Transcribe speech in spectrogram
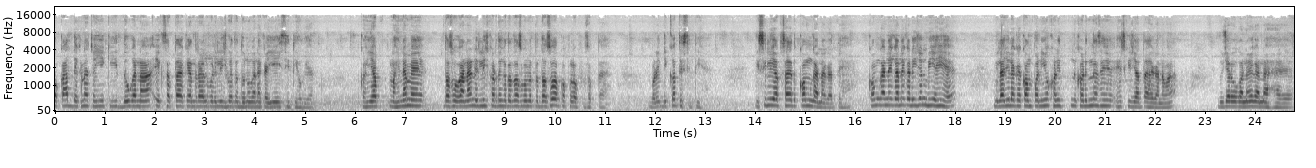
औकात देखना चाहिए कि दो गाना एक सप्ताह के अंतराल पर रिलीज़ हुआ तो दोनों गाना का ये स्थिति हो गया। कहीं आप महीना में दस गो गाना रिलीज़ कर देंगे तो दस गो में तो दसों आपका फ्लॉप हो सकता है। बड़ी दिक्कत स्थिति है। इसीलिए आप शायद कम गाना गाते हैं। कम गाने गाने का रीज़न भी यही है। मिला जुला के कंपनियों खरीद, खरीदने से हिचकी जाता है गाना। दो चार गो गाना गाना है।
